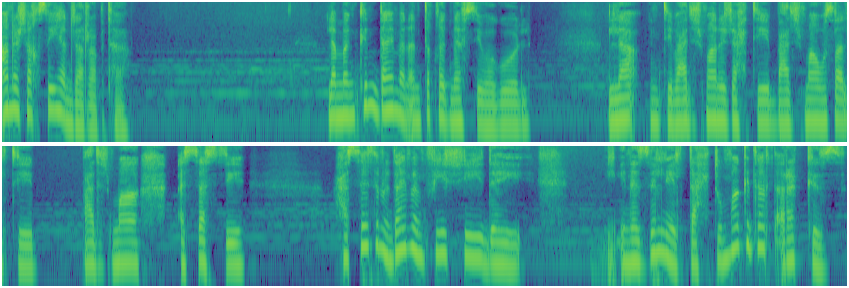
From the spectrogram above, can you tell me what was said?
أنا شخصيا جربتها. لما كنت دايما أنتقد نفسي وأقول لا أنت بعدش ما نجحتي بعدش ما وصلتي بعد ما أسستي حسيت إنه دايما في شيء دي ينزلني لتحت وما قدرت أركز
